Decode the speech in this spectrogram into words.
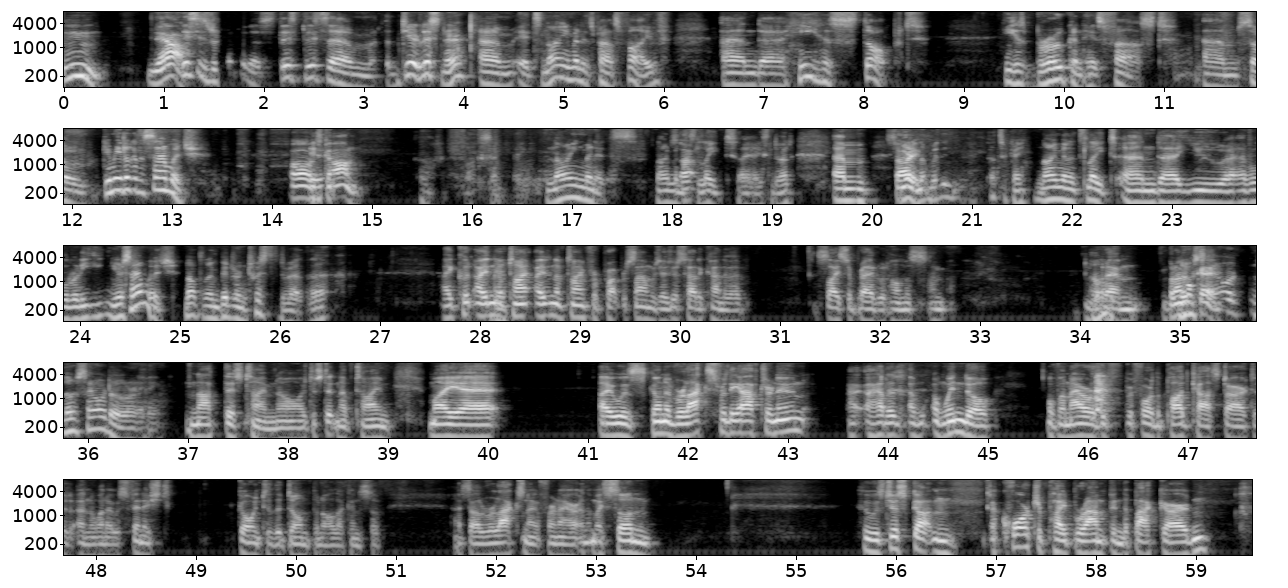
Mm, yeah. This is ridiculous. This this um dear listener, um it's nine minutes past five, and uh, he has stopped. He has broken his fast. Um, so give me a look at the sandwich. oh, it's Is- gone. Oh, for fuck's sake! Nine minutes. Nine minutes So- late. I hasten to add. Um, Sorry. yeah, within- that's okay. Nine minutes late, and uh, you uh, have already eaten your sandwich. Not that I'm bitter and twisted about that. I could. I didn't have time. I didn't have time for a proper sandwich. I just had a kind of a slice of bread with hummus. I'm, but Oh. um, but I'm no okay. Sour, no sourdough or anything. Not this time. No, I just didn't have time. My, uh, I was gonna relax for the afternoon. I, I had a, a, a window of an hour bef- before the podcast started, and when I was finished going to the dump and all that kind of stuff, I said I'll relax now for an hour. And then my son, who has just gotten a quarter pipe ramp in the back garden,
